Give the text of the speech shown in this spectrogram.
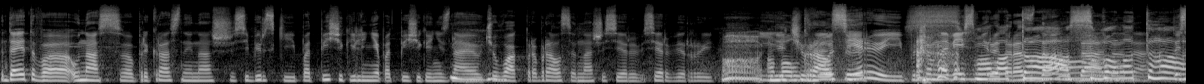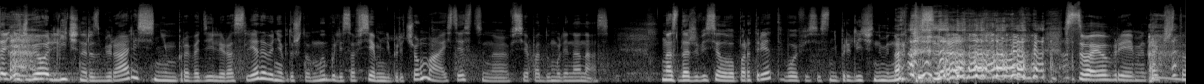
да. до этого у нас э, прекрасный наш сибирский подписчик или не подписчик, я не знаю, чувак пробрался в наши сер- серверы и ничего украл серию, и причем на весь мир это раздал. Да, да, да. То есть HBO лично разбирались с ним, проводили расследование, потому что мы были совсем ни при чем, а, естественно, все подумали на нас. У нас даже висел его портрет в офисе с неприличными надписями в свое время. Так что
